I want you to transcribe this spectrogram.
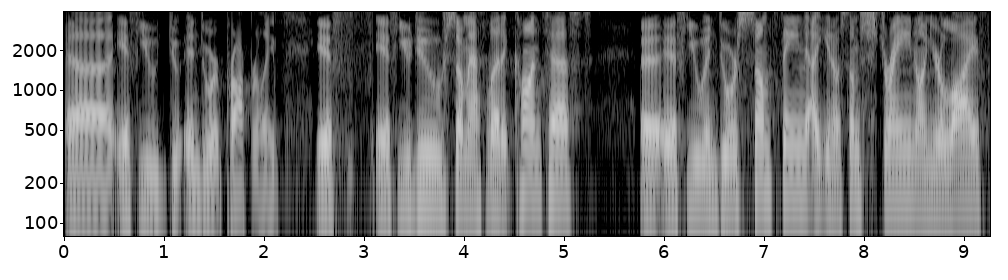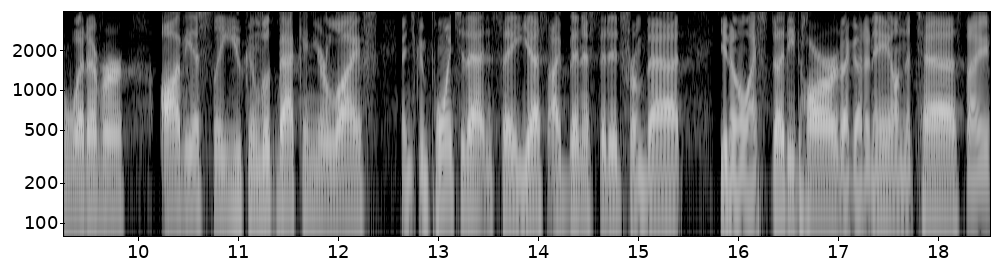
uh, if you do endure it properly. If, if you do some athletic contest, uh, if you endure something, uh, you know, some strain on your life or whatever, obviously you can look back in your life and you can point to that and say, Yes, I benefited from that you know, I studied hard, I got an A on the test, I,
